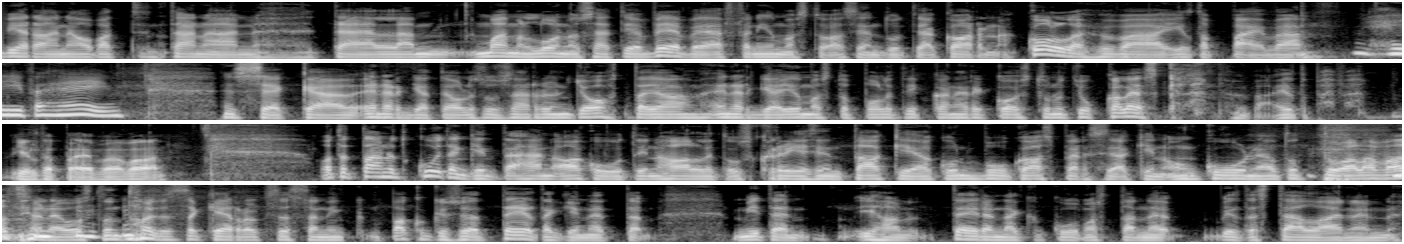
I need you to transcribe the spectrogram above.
Vieraina ovat tänään täällä maailman luonnonsäätiö WWFn ilmastoasiantuntija Karna Kolle. Hyvää iltapäivää. Heipä hei. Sekä energiateollisuus ryn johtaja, energia- ja ilmastopolitiikkaan erikoistunut Jukka Leskelä. Hyvää iltapäivää. Iltapäivää vaan. Otetaan nyt kuitenkin tähän akuutin hallituskriisin takia, kun Bu Kaspersiakin on kuunneltu tuolla valtioneuvoston toisessa kerroksessa, niin pakko kysyä teiltäkin, että miten ihan teidän näkökulmastanne, miltä tällainen ö,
